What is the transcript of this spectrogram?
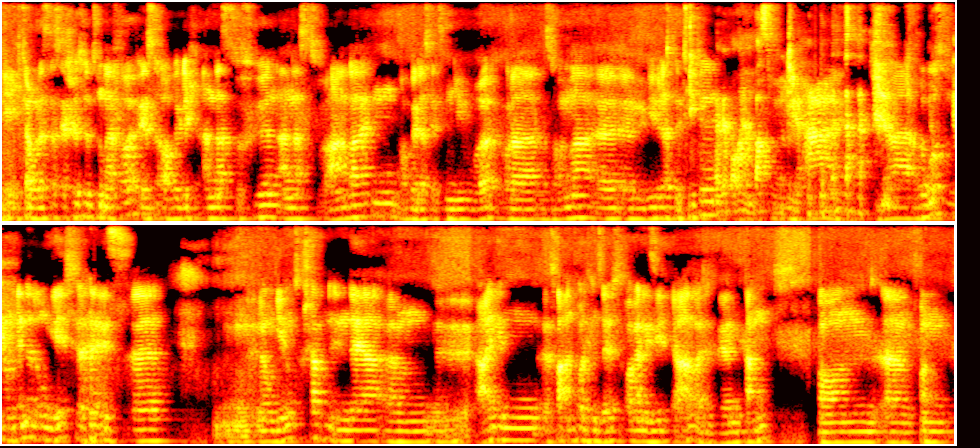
ich glaube, dass das der Schlüssel zum Erfolg ist, auch wirklich anders zu führen, anders zu arbeiten. Ob wir das jetzt New Work oder was auch immer, äh, wie wir das betiteln. Ja, wir brauchen ein Buzzword. Ja, ja so wo es am Ende darum geht, ist äh, eine Umgebung zu schaffen, in der ähm, äh, eigenverantwortlich und selbst organisiert gearbeitet werden kann. Und äh, von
